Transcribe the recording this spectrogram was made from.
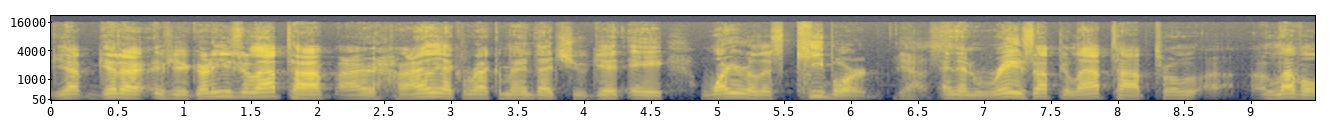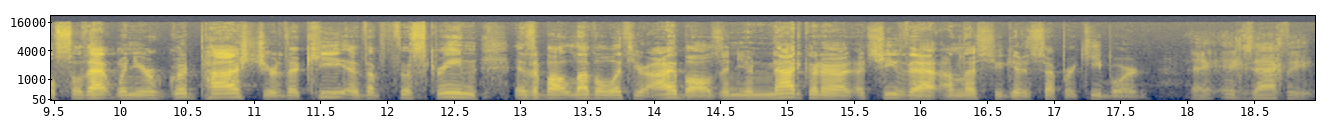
Yep, get a if you're going to use your laptop, I highly recommend that you get a wireless keyboard. Yes. And then raise up your laptop to a, a level so that when you're good posture, the key uh, the, the screen is about level with your eyeballs and you're not going to achieve that unless you get a separate keyboard. Exactly.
